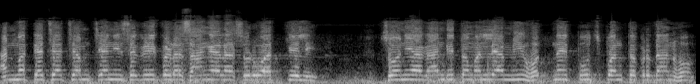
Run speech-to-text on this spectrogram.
आणि मग त्याच्या चमच्यानी सगळीकडे सांगायला सुरुवात केली. सोनिया गांधी तर म्हणल्या मी होत नाही तूच पंतप्रधान हो.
